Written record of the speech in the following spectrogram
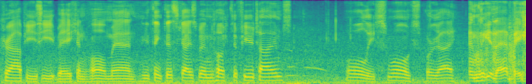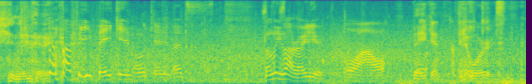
Crappies eat bacon. Oh man, you think this guy's been hooked a few times? Holy smokes, poor guy. And look at that bacon in there. Crappie bacon. Okay, that's something's not right here. Wow. Bacon. It works.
